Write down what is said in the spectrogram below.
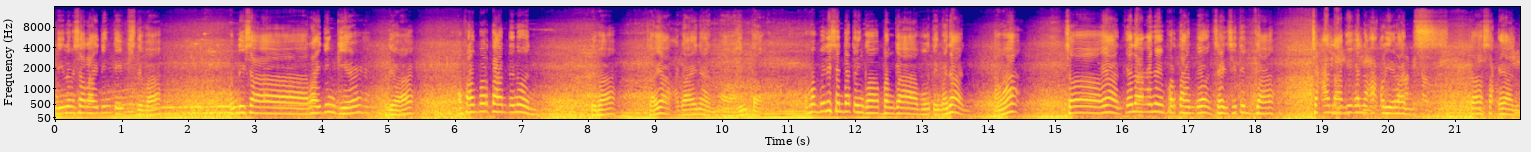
Hindi lang sa riding tips, di ba? Hindi sa riding gear, di ba? Ang pa-importante nun, di ba? So yeah, kagaya niyan, oh, hinto. Kung mabilis ang dating ko, bangga abutin ko niyan. Tama? So, ayan, kailangan niya, importante yun. Sensitive ka, tsaka lagi ka naka-clearance sa sakyan.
